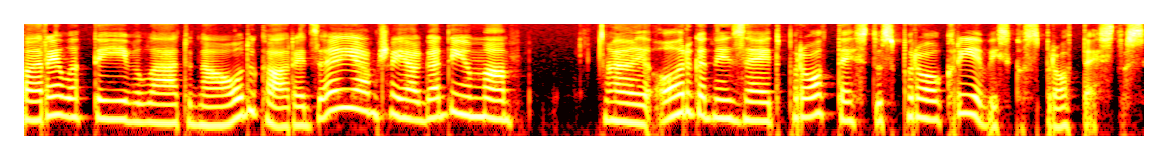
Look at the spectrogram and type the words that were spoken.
par relatīvi lētu naudu, kā redzējām šajā gadījumā, organizēt protestus, pro-krieviskus protestus.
